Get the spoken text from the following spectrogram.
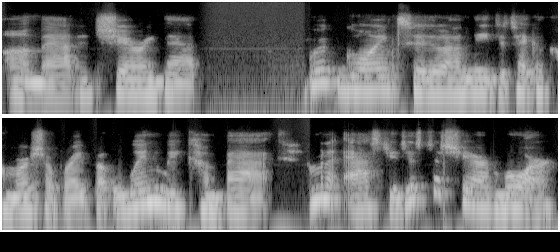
on that and sharing that we're going to uh, need to take a commercial break, but when we come back, I'm going to ask you just to share more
